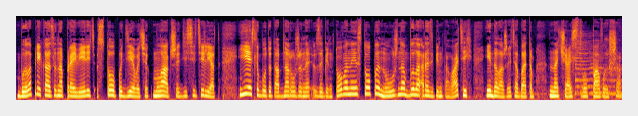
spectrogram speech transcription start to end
было приказано проверить стопы девочек младше 10 лет. Если будут обнаружены забинтованные стопы, нужно было разбинтовать их и доложить об этом начальству повыше.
